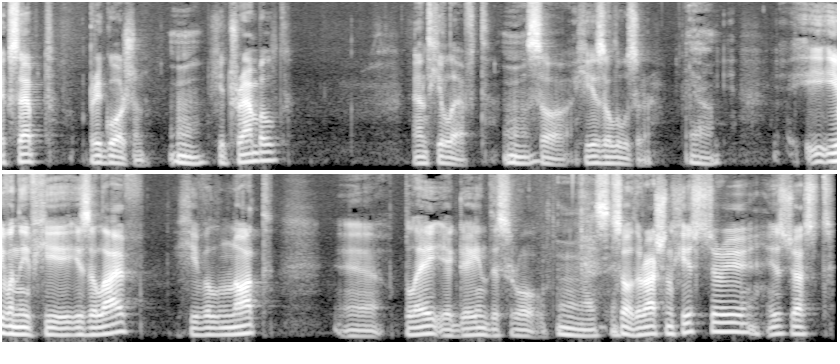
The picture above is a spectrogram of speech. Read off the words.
except Prigozhin. He trembled and he left. So he is a loser. yeah. even if he is alive, he will not uh, play again this role. Mm, I see. So the Russian history is just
